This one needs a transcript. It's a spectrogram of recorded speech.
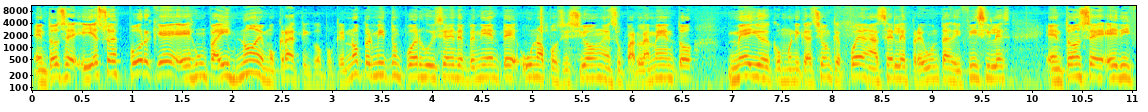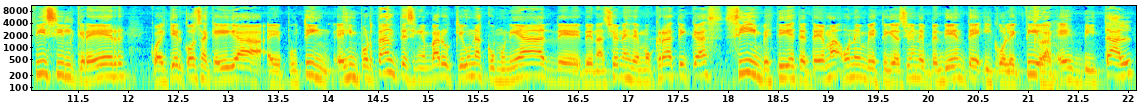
Entonces, y eso es porque es un país no democrático, porque no permite un poder judicial independiente, una oposición en su parlamento, medios de comunicación que puedan hacerles preguntas difíciles. Entonces, es difícil creer cualquier cosa que diga eh, Putin. Es importante, sin embargo, que una comunidad de, naciones democráticas sí investigue este tema, una investigación independiente y colectiva es vital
